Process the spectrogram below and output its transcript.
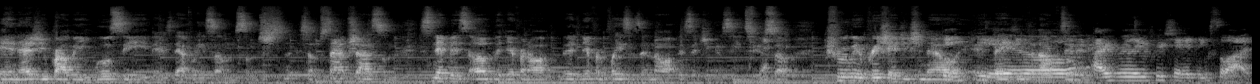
And as you probably will see, there's definitely some some some snapshots, some snippets of the different off, the different places in the office that you can see too. So truly appreciate you, Chanel, Thank and you. thank you for the opportunity. I really appreciate it. Thanks a lot.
